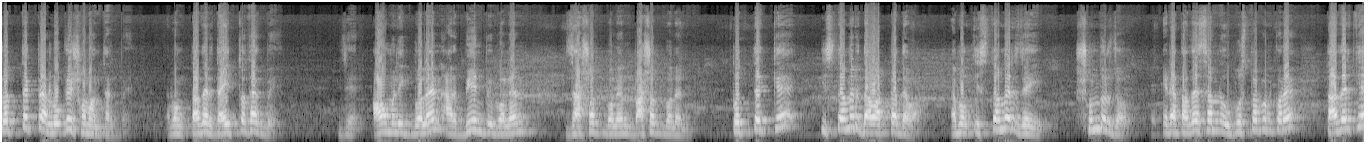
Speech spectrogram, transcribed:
প্রত্যেকটা লোকে সমান থাকবে এবং তাদের দায়িত্ব থাকবে যে আওয়ামী লীগ বলেন আর বিএনপি বলেন, জাসদ বলেন, বাসদ বলেন, প্রত্যেককে ইসলামের দাওয়াতটা দেওয়া এবং ইসলামের যেই সৌন্দর্য, এটা তাদের সামনে উপস্থাপন করে তাদেরকে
